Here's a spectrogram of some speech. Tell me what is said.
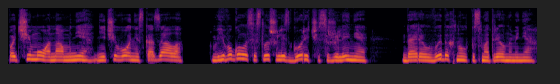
Почему она мне ничего не сказала? В его голосе слышались горечь и сожаление. Дарил выдохнул, посмотрел на меня.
